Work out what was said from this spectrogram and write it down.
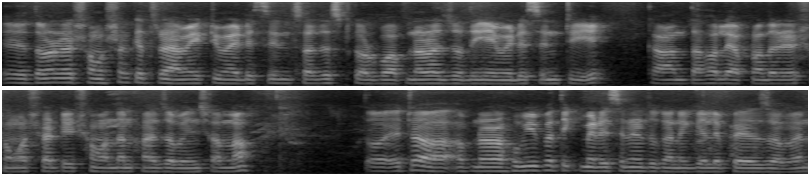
এ ধরনের সমস্যার ক্ষেত্রে আমি একটি মেডিসিন সাজেস্ট করব। আপনারা যদি এই মেডিসিনটি খান, তাহলে আপনাদের এই সমস্যাটির সমাধান হয়ে যাবে ইনশাল্লাহ তো এটা আপনারা হোমিওপ্যাথিক মেডিসিনের দোকানে গেলে পেয়ে যাবেন।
